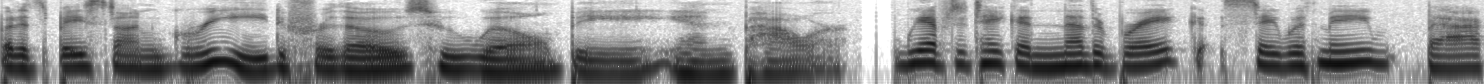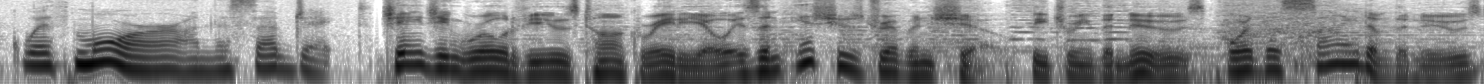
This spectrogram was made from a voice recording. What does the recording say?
but it's based on greed for those who will be in power. We have to take another break. Stay with me, back with more on the subject. Changing Worldviews Talk Radio is an issues driven show featuring the news or the side of the news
